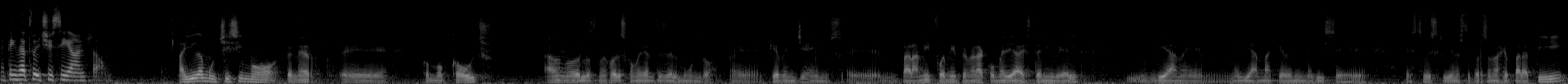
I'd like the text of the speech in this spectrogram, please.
I think that's what you see on film. Ayuda muchísimo tener eh, como coach a uno de mm. los mejores comediantes del mundo, eh, Kevin James. Eh, para mí fue mi primera comedia a este nivel y un día me, me, llama Kevin y me dice, estoy escribiendo este personaje para ti,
